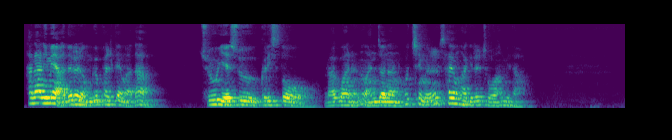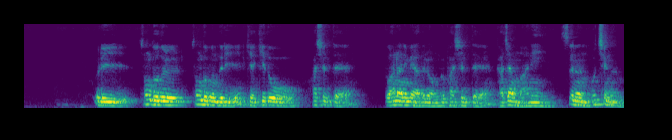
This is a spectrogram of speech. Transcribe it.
하나님의 아들을 언급할 때마다 주 예수 그리스도라고 하는 완전한 호칭을 사용하기를 좋아합니다. 우리 성도들, 성도분들이 이렇게 기도하실 때, 또 하나님의 아들을 언급하실 때 가장 많이 쓰는 호칭은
